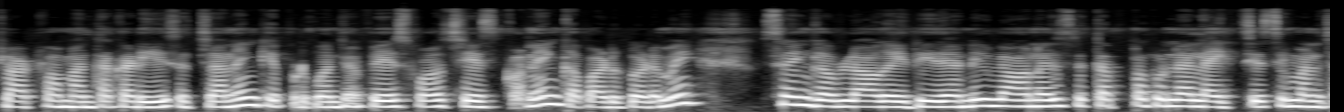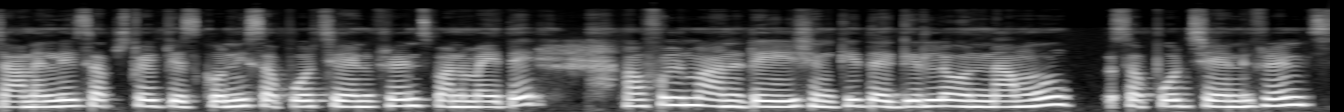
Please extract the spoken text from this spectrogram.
ప్లాట్ఫామ్ అంతా కడిగేసి వచ్చాను. ఇంక ఇప్పుడు కొంచెం ఫేస్ వాష్ చేసుకొని ఇంకా పడుకోవడమే. సో ఇంకా బ్లాగ్ అయితే ఇదండి. బ్లాగ్ నచ్చితే తప్పకుండా లైక్ చేసి మన ఛానల్ని సబ్స్క్రైబ్ చేసుకొని సపోర్ట్ చేయండి ఫ్రెండ్స్. మనమైతే ఫుల్ మానిటైజేషన్కి దగ్గరలో ఉన్నాము. సపోర్ట్ చేయండి ఫ్రెండ్స్.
